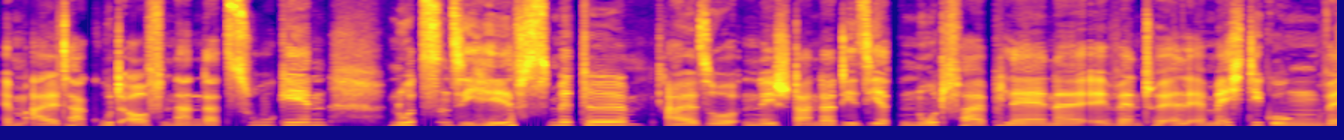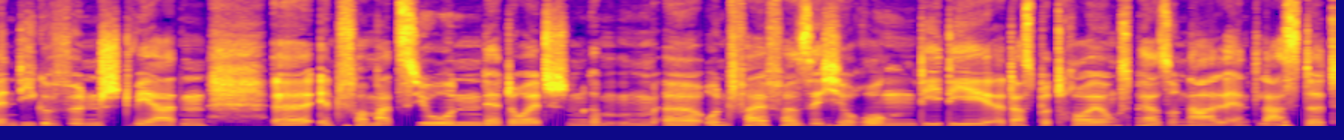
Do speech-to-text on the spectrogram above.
im Alltag gut aufeinander zugehen. Nutzen Sie Hilfsmittel, also die standardisierten Notfallpläne, eventuell Ermächtigungen, wenn die gewünscht werden, äh, Informationen der deutschen äh, Unfallversicherung, die, die das Betreuungspersonal entlastet.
